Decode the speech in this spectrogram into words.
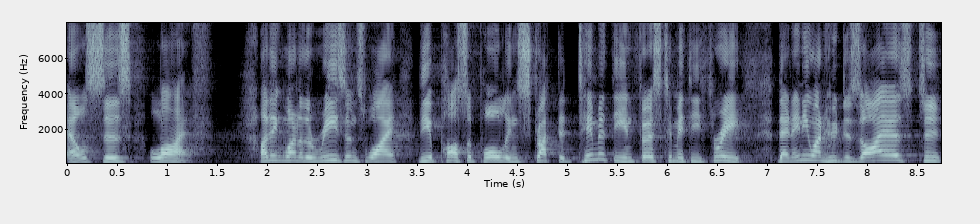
else's life. I think one of the reasons why the Apostle Paul instructed Timothy in 1 Timothy 3 that anyone who desires to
